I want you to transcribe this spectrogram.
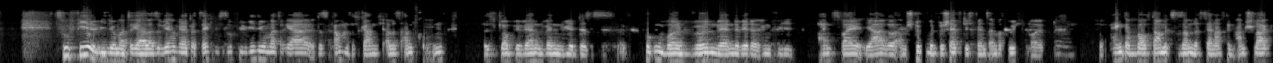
zu viel Videomaterial. Also wir haben ja tatsächlich so viel Videomaterial, das kann man sich gar nicht alles angucken. Also ich glaube, wir werden, wenn wir das gucken wollen würden, werden wir da irgendwie ein, zwei Jahre am Stück mit beschäftigt, wenn es einfach durchläuft. Mhm. Hängt aber auch damit zusammen, dass ja nach dem Anschlag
